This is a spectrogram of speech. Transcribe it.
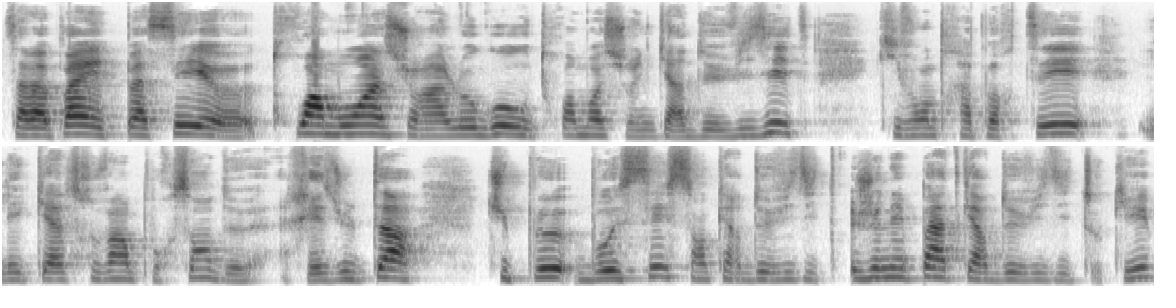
Ça va pas être passé euh, trois mois sur un logo ou trois mois sur une carte de visite qui vont te rapporter les 80% de résultats. Tu peux bosser sans carte de visite. Je n'ai pas de carte de visite, ok?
